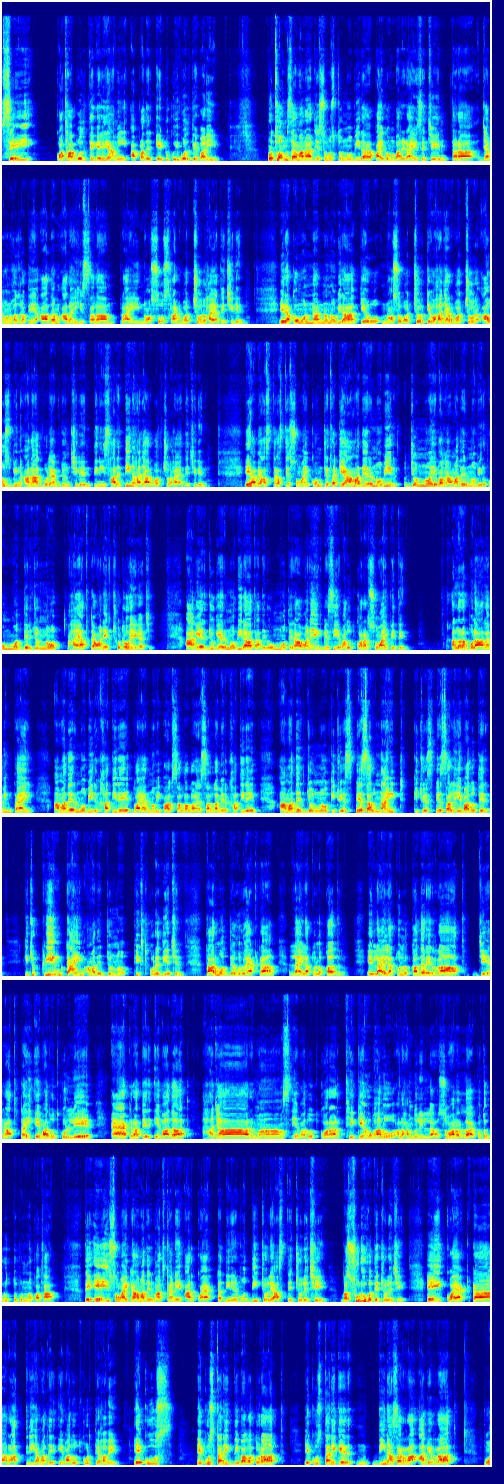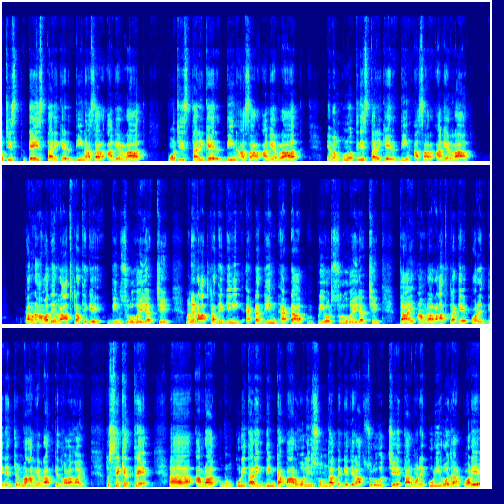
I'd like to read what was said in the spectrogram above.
সেই কথা বলতে গেলে আমি আপনাদেরকে এটুকুই বলতে পারি, প্রথম জামানার যে সমস্ত নবীরা পাইগম্বারেরা এসেছেন, তারা যেমন হজরতে আদম আলাইহিস সালাম প্রায় নশো ষাট বছর হায়াতে ছিলেন। এরকম অন্যান্য নবীরা কেউ নশো বছর, কেউ হাজার বছর, আউস বিন আনাক বলে একজন ছিলেন, তিনি সাড়ে তিন হাজার বছর হায়াতে ছিলেন। এভাবে আস্তে আস্তে সময় কমতে থাকে, আমাদের নবীর জন্য এবং আমাদের নবীর উম্মতদের জন্য হায়াতটা অনেক ছোট হয়ে গেছে। আগের যুগের নবীরা তাদের উম্মতেরা অনেক বেশি এবাদত করার সময় পেতেন। আল্লাহ রাব্বুল আলমিন তাই আমাদের নবীর খাতিরে, দয়ার নবী পাক সাল্লা সাল্লামের খাতিরে, আমাদের জন্য কিছু স্পেশাল নাইট কিছু স্পেশাল এবাদতের কিছু ক্রিম টাইম আমাদের জন্য ফিক্সড করে দিয়েছেন। তার মধ্যে হলো একটা লাইলাতুল কাদর। এই লাইলাতুল কাদরের রাত, যে রাতটাই এবাদত করলে, এক রাতের এবাদত হাজার মাস এবাদত করার থেকেও ভালো, আলহামদুলিল্লাহ সোহান আল্লাহ কত গুরুত্বপূর্ণ কথা। তো এই সময়টা আমাদের মাঝখানে আর কয়েকটা দিনের মধ্যেই চলে আসতে চলেছে বা শুরু হতে চলেছে। এই কয়েকটা রাত্রি আমাদের এবাদত করতে হবে। একুশ একুশ তারিখ দিবাগত রাত, একুশ তারিখের দিন আসার আগের রাত, পঁচিশ, তেইশ তারিখের দিন আসার আগের রাত, পঁচিশ তারিখের দিন আসার আগের রাত এবং উনত্রিশ তারিখের দিন আসার আগের রাত। কারণ আমাদের রাতটা থেকে দিন শুরু হয়ে যাচ্ছে। মানে রাতটা থেকেই একটা দিন, একটা পিরিয়ড শুরু হয়ে যাচ্ছে। তাই আমরা রাতটাকে পরের দিনের জন্য আগের রাতকে ধরা হয়। তো সেক্ষেত্রে আমরা কুড়ি তারিখ দিনটা পার হলেই সন্ধ্যা থেকে যে রাত শুরু হচ্ছে, তার মানে কুড়ি রোজার পরে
